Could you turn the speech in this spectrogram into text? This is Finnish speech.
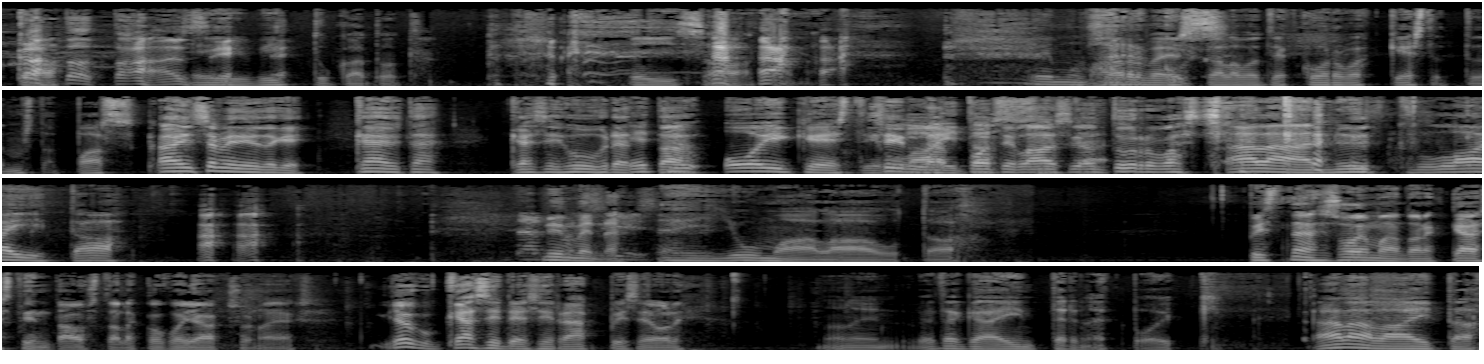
Katsotaan se. Ei vittu katota. Ei saatana. Ei mun sarveiskalvot ja korva kestä tämmöstä paskaa. Ai se meni jotenkin. Käytä käsihuhdetta. Et nyt oikeesti Sillä laita potilaasi sitä. on turvassa. Älä nyt laita. Nyt mennään. Ei jumalauta. Pistetään se soimaan tuonne kästin taustalle koko jakson ajaksi. Joku käsidesi-räppi se oli. No niin, vetäkää internet poikki. Älä laita.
